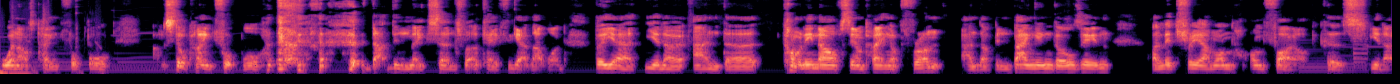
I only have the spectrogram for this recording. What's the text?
when I was playing football. I'm still playing football. that didn't make sense, but okay, forget that one. But yeah, you know, and uh, currently now, obviously, I'm playing up front, and I've been banging goals in. I literally am on, on fire because, you know,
